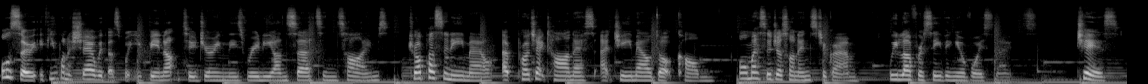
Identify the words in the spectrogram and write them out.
Also, if you want to share with us what you've been up to during these really uncertain times, drop us an email at projectharness at gmail.com or message us on Instagram. We love receiving your voice notes. Cheers!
